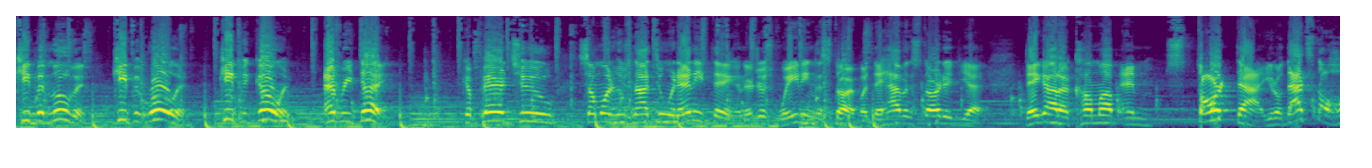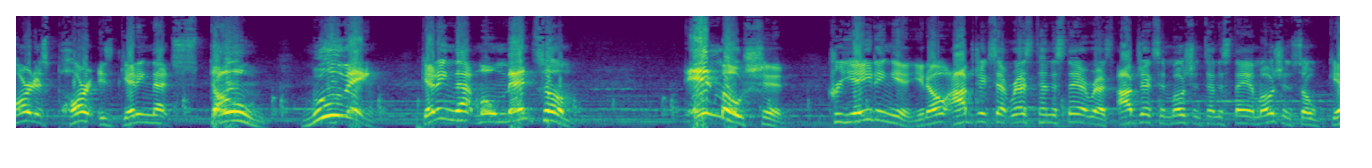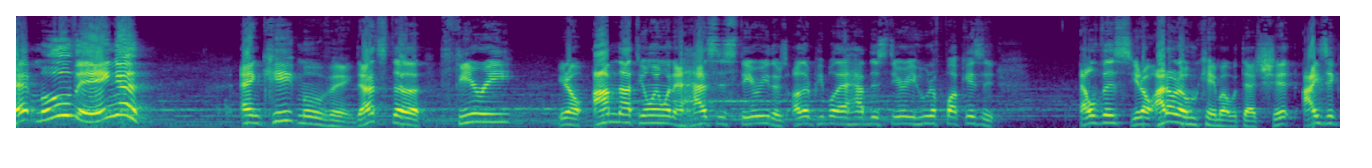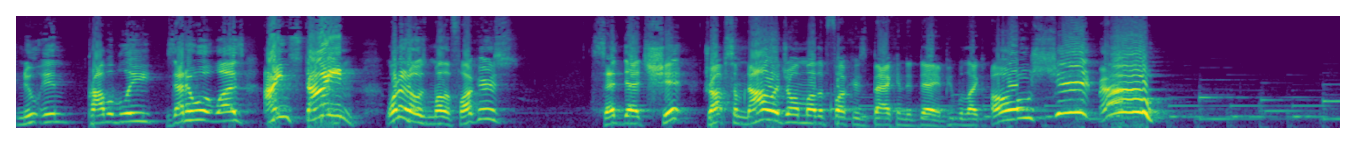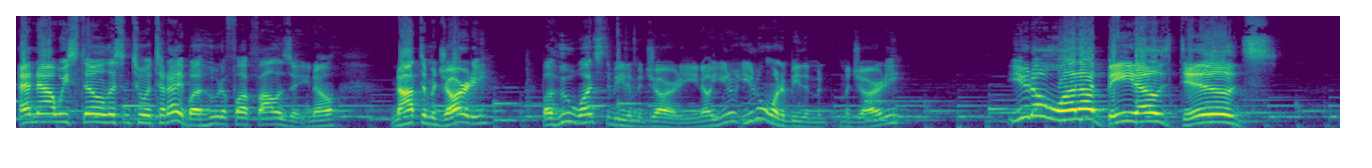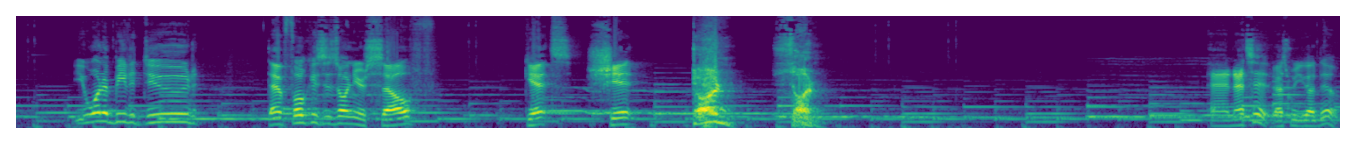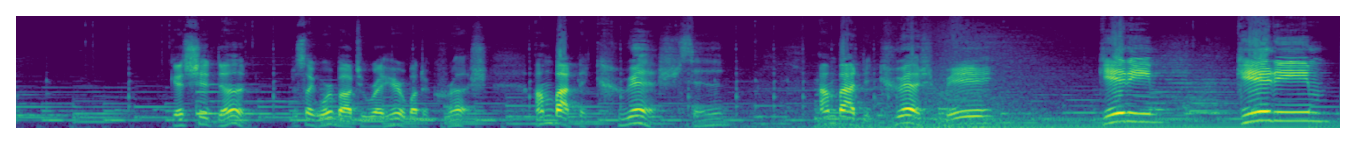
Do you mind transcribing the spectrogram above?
Keep it moving, keep it rolling, keep it going every day. Compared to someone who's not doing anything and they're just waiting to start, but they haven't started yet. They gotta come up and start that. You know, that's the hardest part is getting that stone moving, getting that momentum in motion, creating it. You know, objects at rest tend to stay at rest, objects in motion tend to stay in motion. So get moving and keep moving. That's the theory. You know, I'm not the only one that has this theory. There's other people that have this theory. Who the fuck is it? Elvis? You know, I don't know who came up with that shit. Isaac Newton? Probably. Is that who it was? Einstein? One of those motherfuckers said that shit, dropped some knowledge on motherfuckers back in the day, and people like, oh shit, bro. And now we still listen to it today, but who the fuck follows it, you know? Not the majority, but who wants to be the majority? You know, you you don't want to be the ma- majority. You don't want to be those dudes. You want to be the dude that focuses on yourself, gets shit done, son. And that's it. That's what you gotta do. Get shit done. Just like we're about to right here. About to crush. I'm about to crush, son. I'm about to crush, man. Get him. Get him.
